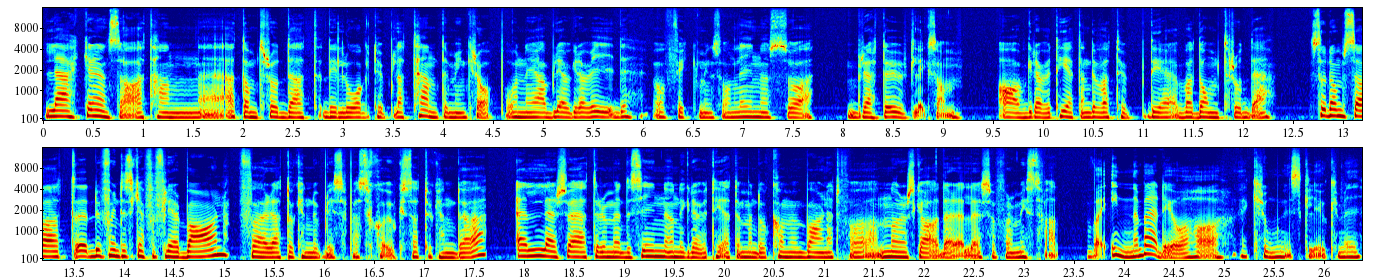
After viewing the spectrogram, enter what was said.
Läkaren sa att, han, eh, att de trodde att det låg typ latent i min kropp. Och när jag blev gravid och fick min son Linus så bröt det ut liksom av graviditeten. Det var typ det vad de trodde. Så de sa att eh, du får inte skaffa fler barn för att då kan du bli så pass sjuk så att du kan dö. Eller så äter du medicin under graviditeten men då kommer barnet få några skador eller så får du missfall. Vad innebär det att ha kronisk leukemi?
